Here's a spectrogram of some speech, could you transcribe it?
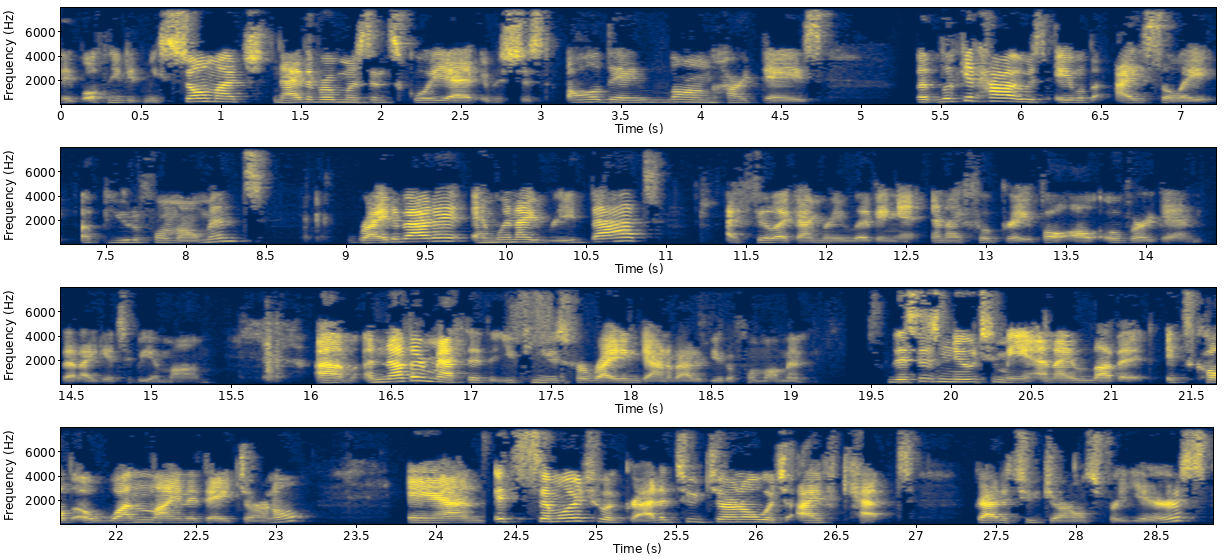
They both needed me so much. Neither of them was in school yet. It was just all day, long, hard days. But look at how I was able to isolate a beautiful moment, write about it, and when I read that, I feel like I'm reliving it and I feel grateful all over again that I get to be a mom. Um, another method that you can use for writing down about a beautiful moment. This is new to me and I love it. It's called a one line a day journal. And it's similar to a gratitude journal, which I've kept gratitude journals for years.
